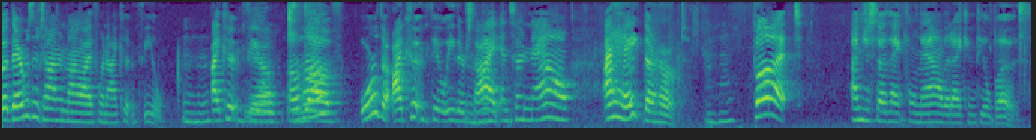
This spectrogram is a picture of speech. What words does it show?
but there was a time in my life when I couldn't feel. Mm-hmm. I couldn't feel Yeah. Uh-huh. love or the I couldn't feel either side, and so now I hate the hurt. Mm-hmm. But I'm just so thankful now that I can feel both.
